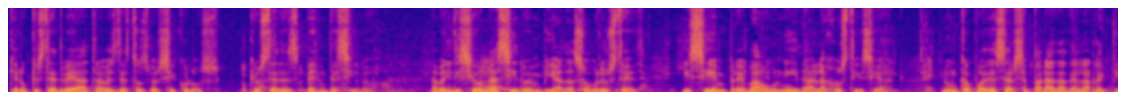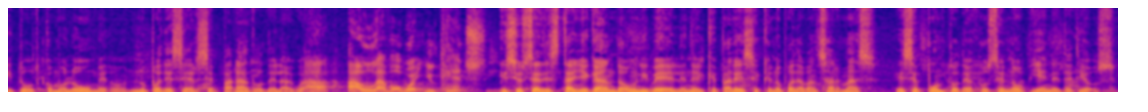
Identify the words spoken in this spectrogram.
Quiero que usted vea a través de estos versículos que usted es bendecido. La bendición ha sido enviada sobre usted y siempre va unida a la justicia. Nunca puede ser separada de la rectitud como lo húmedo, no puede ser separado del agua. Y si usted está llegando a un nivel en el que parece que no puede avanzar más, ese punto de ajuste no viene de Dios.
